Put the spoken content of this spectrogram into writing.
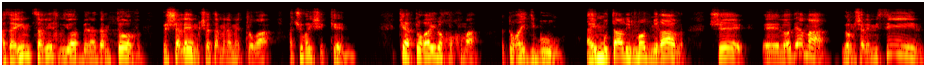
אז האם צריך להיות בן אדם טוב ושלם כשאתה מלמד תורה? התשובה היא שכן. כי התורה היא לא חוכמה, התורה היא דיבור. האם מותר ללמוד מרב אה, לא יודע מה, לא משלם מיסים,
